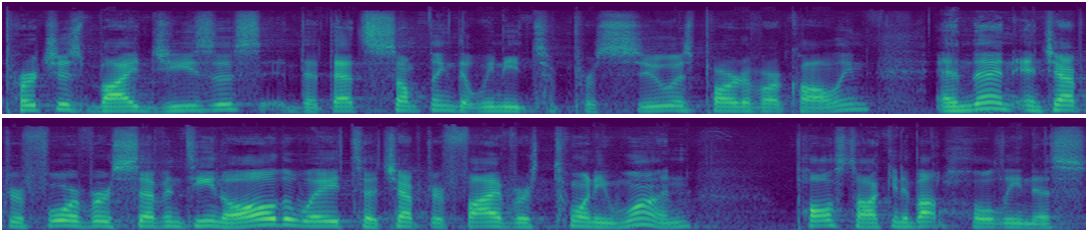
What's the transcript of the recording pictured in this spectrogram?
purchased by Jesus, that that's something that we need to pursue as part of our calling. And then in chapter 4, verse 17, all the way to chapter 5, verse 21, Paul's talking about holiness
